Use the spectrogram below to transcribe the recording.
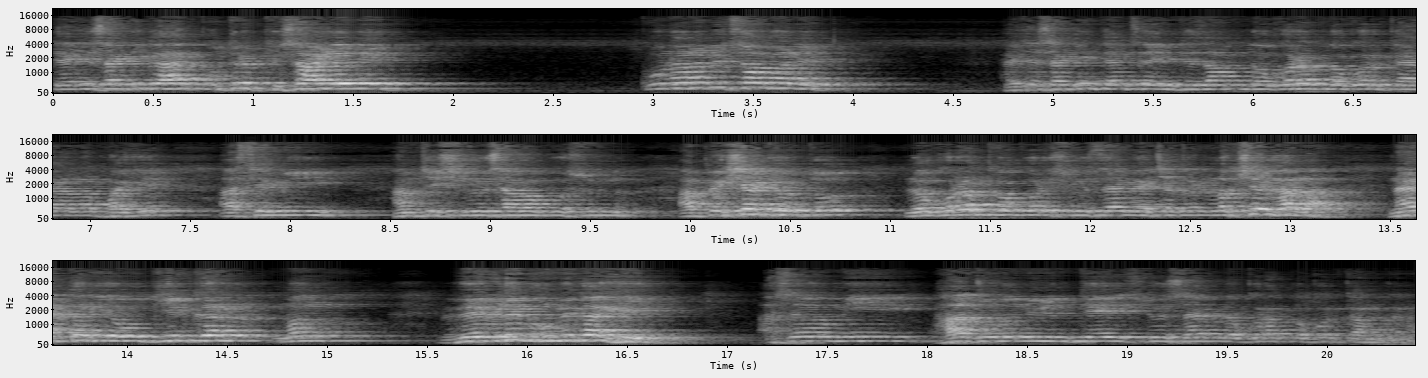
त्याच्यासाठी काय कुत्रे फिसाळलेले कोणाला बी चालवले ह्याच्यासाठी त्यांचा इंतजाम लवकरात लवकर करायला पाहिजे असे मी आमचे शिवसाहेबापासून अपेक्षा ठेवतो. लवकरात लवकर शिवसाहेब याच्याकडे लक्ष घाला. नाहीतर हे उदगीरकर मग वेगळी भूमिका घेईल. असं मी हात जोडून विनंती ते शिवसाहेब लवकरात लवकर काम करा.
